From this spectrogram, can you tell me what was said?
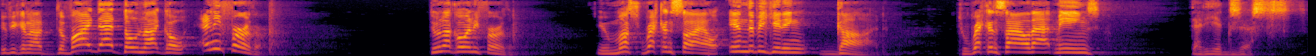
if you cannot divide that, do not go any further. Do not go any further. You must reconcile in the beginning God. To reconcile that means that He exists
